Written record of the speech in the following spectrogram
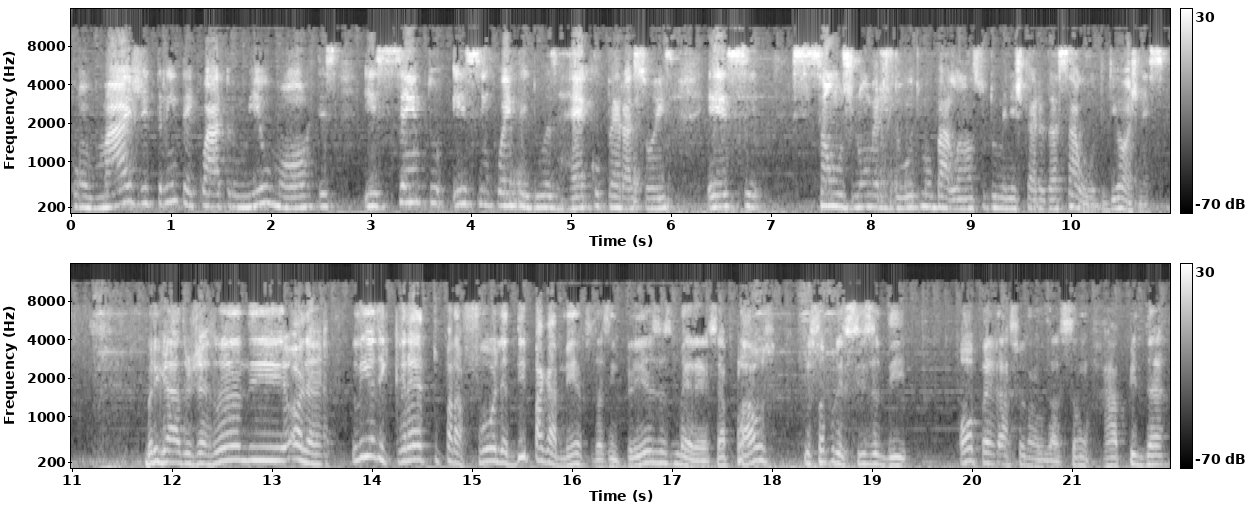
com mais de 34 mil mortes e 152 recuperações. Esse são os números do último balanço do Ministério da Saúde. Diógenes. Obrigado, Gerlane. Olha, linha de crédito para a folha de pagamentos das empresas merece aplauso e só precisa de operacionalização rápida.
